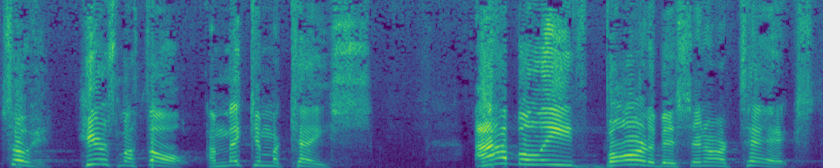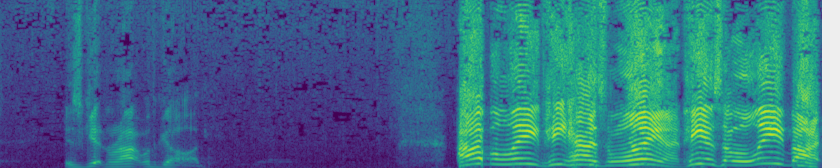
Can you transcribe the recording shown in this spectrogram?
So here's my thought. I'm making my case. I believe Barnabas in our text is getting right with God. I believe he has land. He is a Levite.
